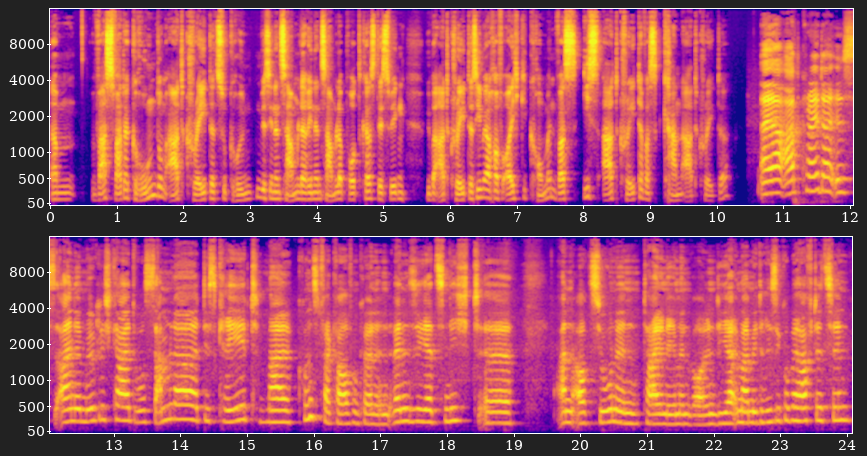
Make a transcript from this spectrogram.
Ähm, was war der Grund, um Art Creator zu gründen? Wir sind ein Sammlerinnen, Sammler-Podcast, deswegen über Art Creator sind wir auch auf euch gekommen. Was ist Art Creator? Was kann Art Creator? Naja, Art Creator ist eine Möglichkeit, wo Sammler diskret mal Kunst verkaufen können. Wenn sie jetzt nicht äh, an Auktionen teilnehmen wollen, die ja immer mit Risiko behaftet sind,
